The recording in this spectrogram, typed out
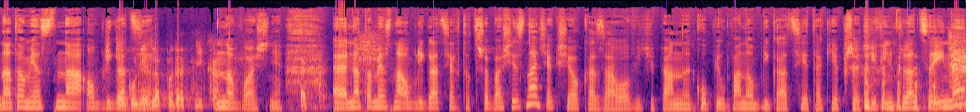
Natomiast na obligacjach. Szczególnie dla podatnika. No właśnie. Tak, tak. E, natomiast na obligacjach to trzeba się znać, jak się okazało. Widzi pan, kupił pan obligacje takie przeciwinflacyjne,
